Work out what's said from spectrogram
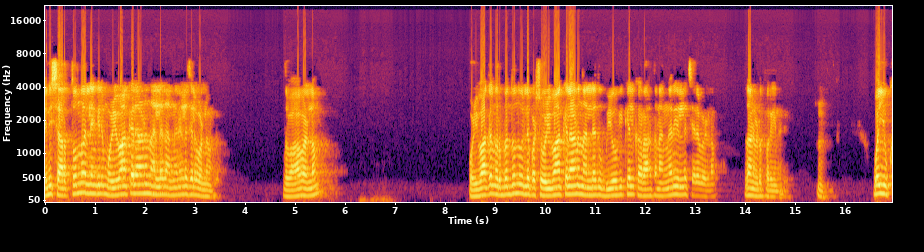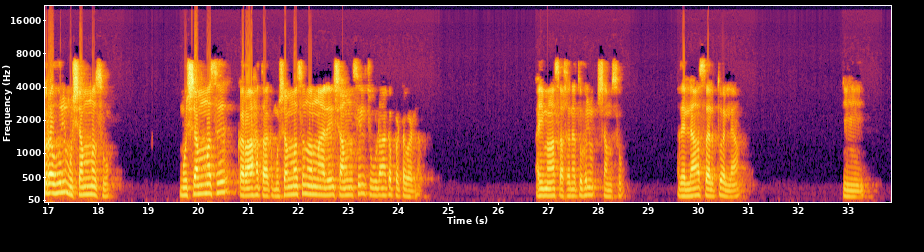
ഇനി ഷർത്തൊന്നും അല്ലെങ്കിലും ഒഴിവാക്കലാണ് നല്ലത്. അങ്ങനെയുള്ള ചില വെള്ളമുണ്ട്. അഥവാ ആ വെള്ളം ഒഴിവാക്കൽ നിർബന്ധമൊന്നുമില്ല പക്ഷെ ഒഴിവാക്കലാണ് നല്ലത്. ഉപയോഗിക്കൽ കറാഹത്താണ് അങ്ങനെയുള്ള ചില വെള്ളം അതാണ് ഇവിടെ പറയുന്നത്. ഓ യുക്രഹുൽ മുഷമ്മസു. മുഷമ്മസ് കറാഹത്താക്കും. മുഷമ്മസ് എന്ന് പറഞ്ഞാൽ ഷംസിൽ ചൂടാക്കപ്പെട്ട വെള്ളം. ഐമാ സഹനത്തുഹുൽ ഷംസു അതെല്ലാ സ്ഥലത്തും അല്ല. ഈ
